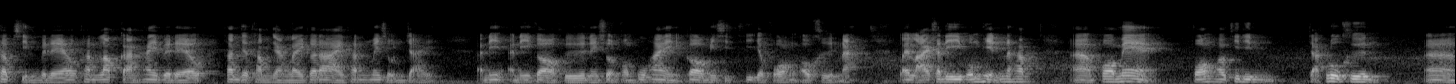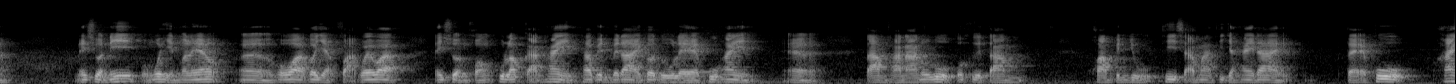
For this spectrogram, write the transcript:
ทรัพย์สินไปแล้ว ท่านรับการให้ไปแล้ว ท่านจะทำอย่างไรก็ได้ ท่านไม่สนใจ อันนี้อันนี้ก็คือในส่วนของผู้ให้ก็มีสิทธิ์ที่จะฟ้องเอาคืนนะหลาย ๆ คดีผมเห็นนะครับพ่อแม่ ฟ้องเอาที่ดินจากลูกคืนอ่าในส่วนนี้ผมก็เห็นมาแล้วเออเพราะว่าก็อยากฝากไว้ว่าในส่วนของผู้รับการให้ถ้าเป็นไปได้ก็ดูแลผู้ให้เอ่อตามฐานานุรูปก็คือตามความเป็นอยู่ที่สามารถที่จะให้ได้ แต่ผู้ให้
